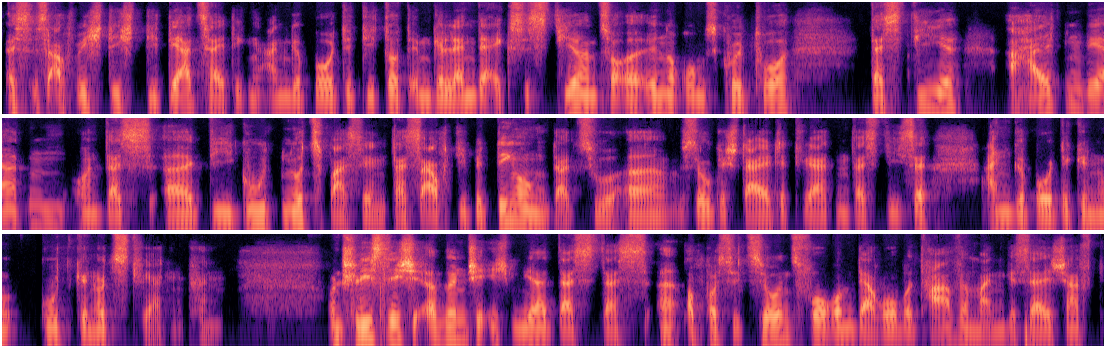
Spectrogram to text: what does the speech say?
es ist auch wichtig, die derzeitigen Angebote, die dort im Gelände existieren zur Erinnerungskultur, dass die erhalten werden und dass äh, die gut nutzbar sind, dass auch die Bedingungen dazu äh, so gestaltet werden, dass diese Angebote genu gut genutzt werden können. Und schließlich äh, wünsche ich mir, dass das äh, Oppositionsforum der Robert Havemann Gesellschaft,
